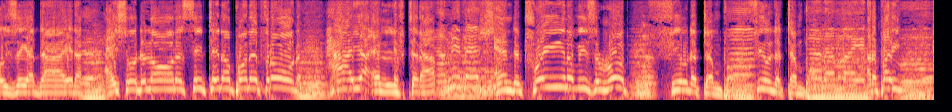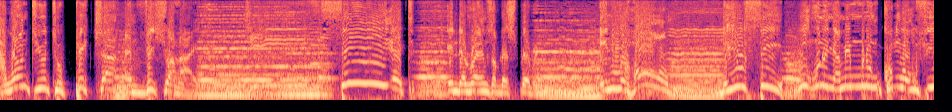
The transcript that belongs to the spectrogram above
Uzziah died, I saw the Lord sitting upon a throne, higher and lifted up, and the train of his robe filled the temple. Fill the temple. I want you to picture and visualize. See it in the realms of the spirit. In your home, do you see? Wohunu nyame mununkum wɔ wo fie?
